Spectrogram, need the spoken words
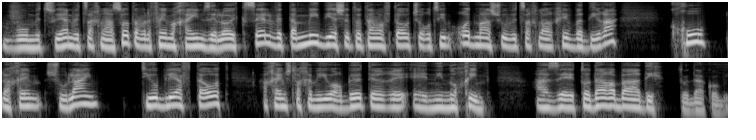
והוא מצוין וצריך לעשות, אבל לפעמים החיים זה לא אקסל, ותמיד יש את אותן הפתעות שרוצים עוד משהו וצריך להרחיב בדירה. קחו לכם שוליים, תהיו בלי הפתעות, החיים שלכם יהיו הרבה יותר אה, אה, נינוחים. אז תודה רבה, עדי. תודה, קובי.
